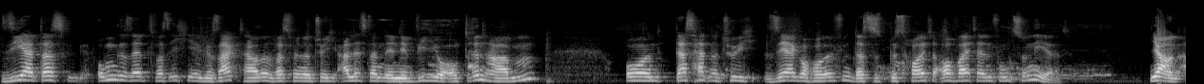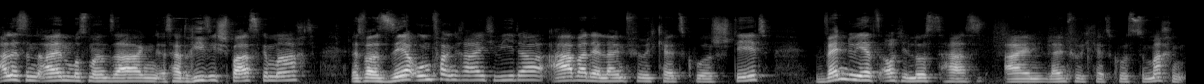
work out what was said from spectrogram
Sie hat das umgesetzt, was ich ihr gesagt habe, was wir natürlich alles dann in dem Video auch drin haben. Und das hat natürlich sehr geholfen, dass es bis heute auch weiterhin funktioniert. Ja, und alles in allem muss man sagen, es hat riesig Spaß gemacht. Es war sehr umfangreich wieder, aber der Leinführigkeitskurs steht. Wenn du jetzt auch die Lust hast, einen Leinführigkeitskurs zu machen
